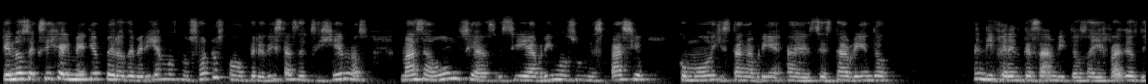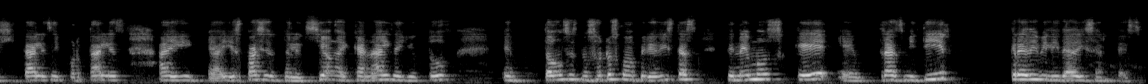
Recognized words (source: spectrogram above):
que nos exige el medio, pero deberíamos nosotros como periodistas exigirnos, más aún si, si abrimos un espacio como hoy están eh, se está abriendo en diferentes ámbitos. Hay radios digitales, hay portales, hay, hay espacios de televisión, hay canal de YouTube. Entonces, nosotros como periodistas tenemos que eh, transmitir credibilidad y certeza.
